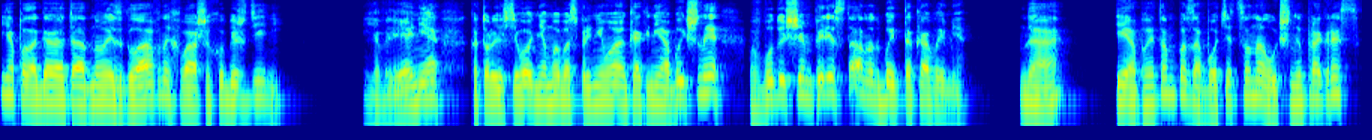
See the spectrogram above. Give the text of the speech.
Я полагаю, это одно из главных ваших убеждений. Явления, которые сегодня мы воспринимаем как необычные, в будущем перестанут быть таковыми. Да, и об этом позаботится научный прогресс.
